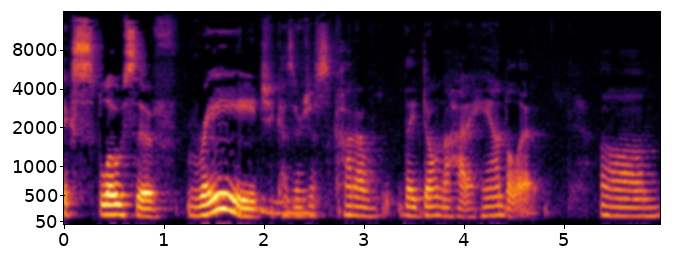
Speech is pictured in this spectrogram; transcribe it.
explosive rage because mm-hmm. they're just kind of, they don't know how to handle it. Um,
